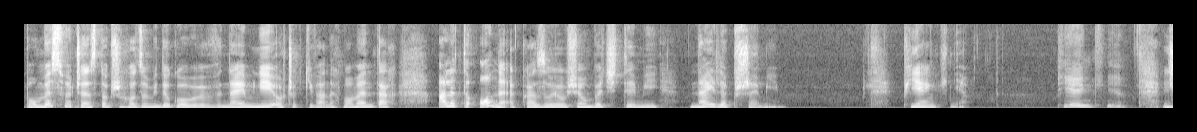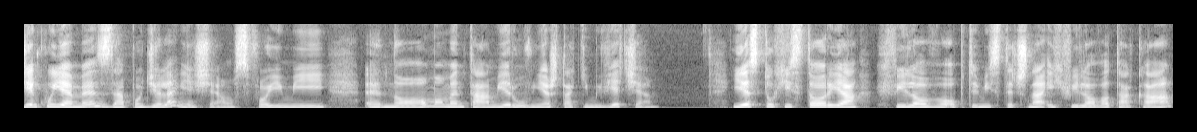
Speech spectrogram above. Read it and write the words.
Pomysły często przychodzą mi do głowy w najmniej oczekiwanych momentach, ale to one okazują się być tymi najlepszymi. Pięknie. Pięknie. Dziękujemy za podzielenie się swoimi e, no, momentami, również takimi, wiecie. Jest tu historia chwilowo optymistyczna i chwilowo taka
